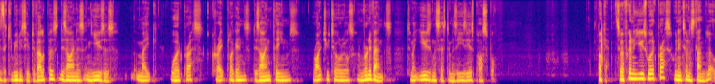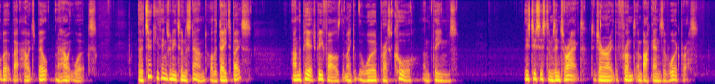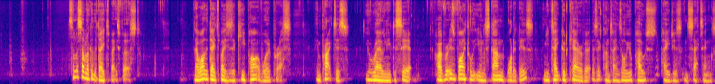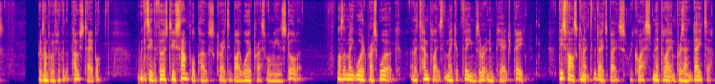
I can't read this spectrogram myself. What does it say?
is the community of developers, designers and users that make WordPress, create plugins, design themes, write tutorials and run events to make using the system as easy as possible. Okay, so if we're going to use WordPress, we need to understand a little bit about how it's built and how it works. The two key things we need to understand are the database and the PHP files that make up the WordPress core and themes. These two systems interact to generate the front and back ends of WordPress. So let's have a look at the database first. Now while the database is a key part of WordPress, in practice you'll rarely need to see it. However, it is vital that you understand what it is and you take good care of it as it contains all your posts, pages and settings. For example, if you look at the post table, we can see the first two sample posts created by WordPress when we install it. Files that make WordPress work and the templates that make up themes are written in PHP. These files connect to the database, request, manipulate and present data.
